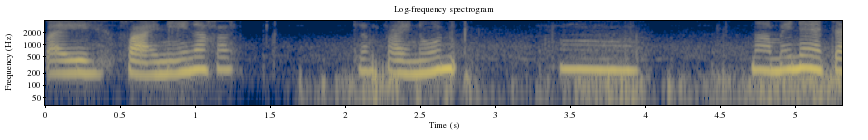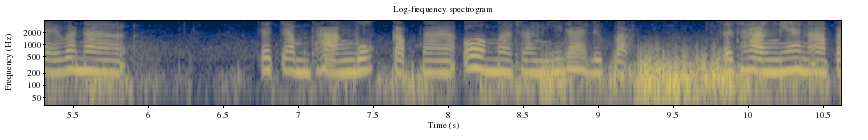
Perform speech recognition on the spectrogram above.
ไปฝ่ายนี้นะคะ ทางฝ่ายนู้นนาไม่แน่ใจว่านาจะจำทางวกกลับมาอ้อมมาทางนี้ได้หรือเปล่า แต่ทางนี้นาไป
